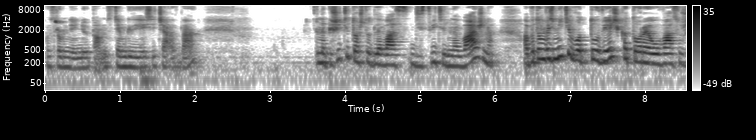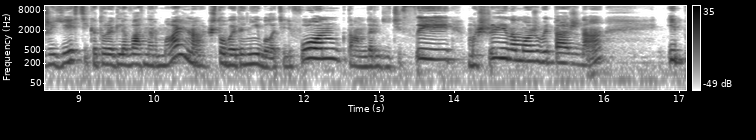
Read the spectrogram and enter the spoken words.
по сравнению там с тем, где я сейчас, да. Напишите то, что для вас действительно важно, а потом возьмите вот ту вещь, которая у вас уже есть и которая для вас нормальна, что бы это ни было, телефон, там дорогие часы, машина, может быть, та же, да, и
